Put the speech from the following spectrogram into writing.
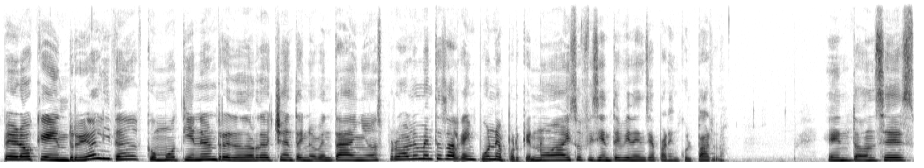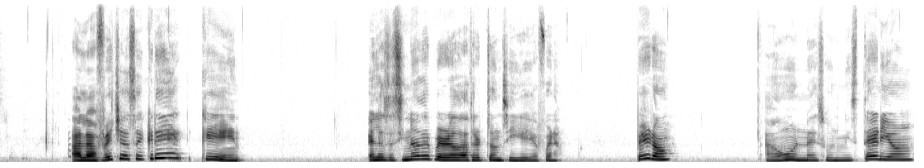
Pero que en realidad, como tiene alrededor de 80 y 90 años, probablemente salga impune porque no hay suficiente evidencia para inculparlo. Entonces, a la fecha se cree que el asesino de Beryl Atherton sigue allá afuera. Pero aún es un misterio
